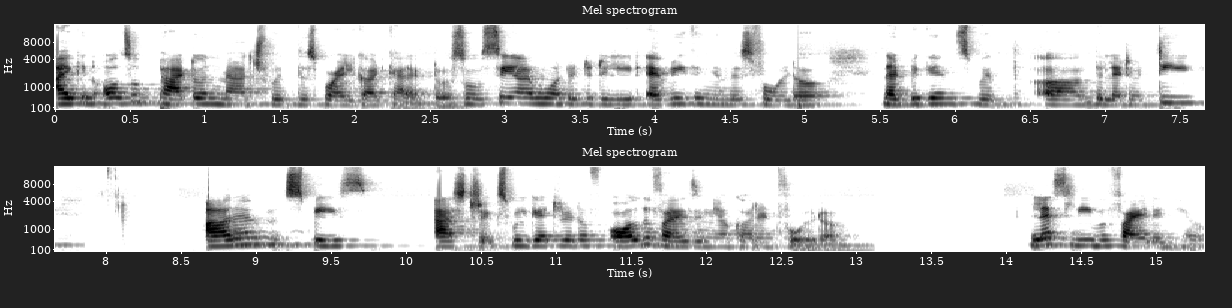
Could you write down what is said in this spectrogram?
I can also pattern match with this wildcard character. So say I wanted to delete everything in this folder that begins with uh, the letter T, rm space asterisk will get rid of all the files in your current folder. Let's leave a file in here.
